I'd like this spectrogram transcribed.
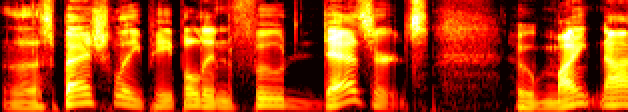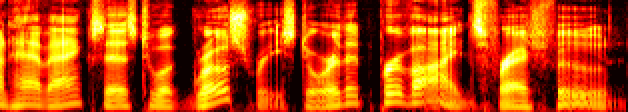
especially people in food deserts who might not have access to a grocery store that provides fresh food.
